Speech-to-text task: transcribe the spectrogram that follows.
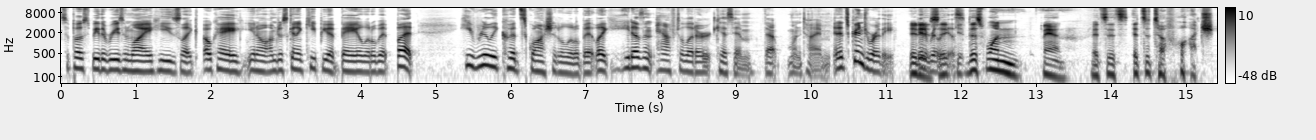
supposed to be the reason why he's like, okay, you know, I'm just going to keep you at bay a little bit, but he really could squash it a little bit. Like he doesn't have to let her kiss him that one time, and it's cringeworthy. It is. really It- is. This one, man, it's it's it's a tough watch.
